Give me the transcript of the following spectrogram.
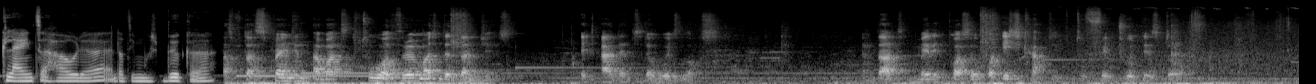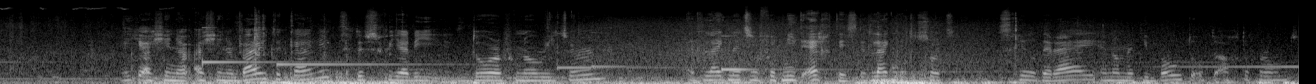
klein te houden en dat hij moest bukken. After spending about two or three months in the dungeons, it added to the weight loss. And that made it possible for each captive to fit through this door. Weet je, als je, naar, als je naar buiten kijkt, dus via die door of no return, het lijkt net alsof het niet echt is. Het lijkt net een soort schilderij en dan met die boten op de achtergrond.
